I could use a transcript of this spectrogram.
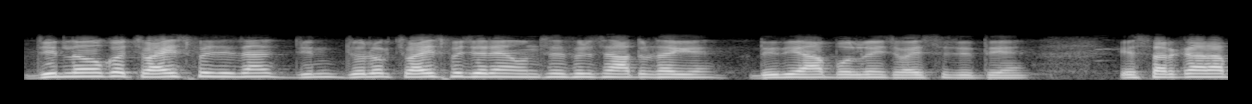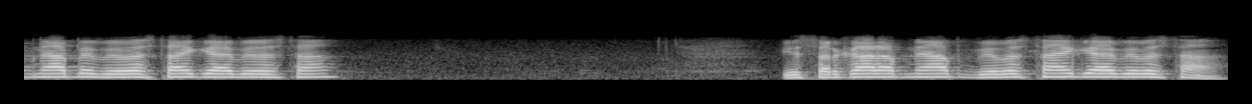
जिन लोगों को चॉइस पे जीना जिन, जो लोग चॉइस पे जी रहे हैं, उनसे फिर से हाथ उठाइए। दीदी, आप बोल रहे हैं चॉइस से जीती हैं। ये सरकार अपने आप में व्यवस्था है क्या व्यवस्था? ये सरकार अपने आप व्यवस्था है क्या व्यवस्था?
